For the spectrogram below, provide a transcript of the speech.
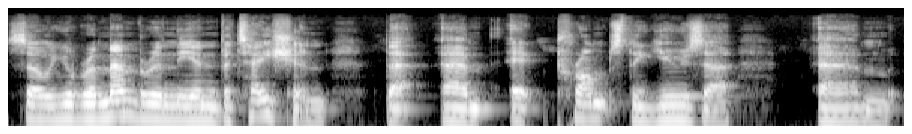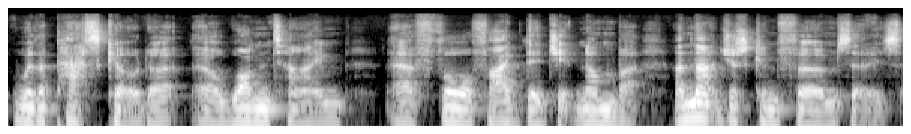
So you'll remember in the invitation that um, it prompts the user um, with a passcode, a, a one-time uh, four or five digit number, and that just confirms that it's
